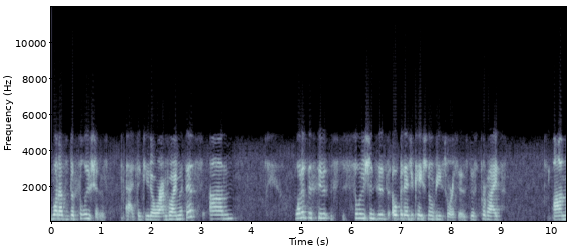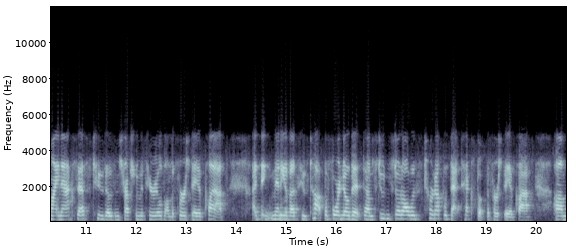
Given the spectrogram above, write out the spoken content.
one of the solutions? I think you know where I'm going with this. One of the solutions is open educational resources. This provides online access to those instructional materials on the first day of class. I think many of us who've taught before know that um, students don't always turn up with that textbook the first day of class. Um,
